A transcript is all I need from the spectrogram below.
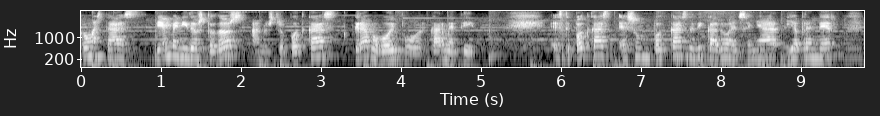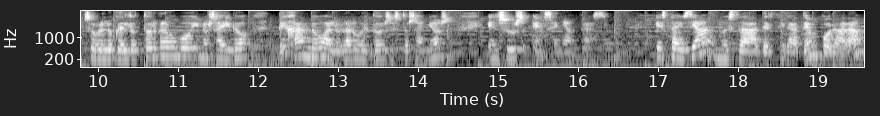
¿cómo estás? Bienvenidos todos a nuestro podcast Grabo Voy por Carmen Cid. Este podcast es un podcast dedicado a enseñar y aprender sobre lo que el doctor Grabovoi nos ha ido dejando a lo largo de todos estos años en sus enseñanzas. Esta es ya nuestra tercera temporada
